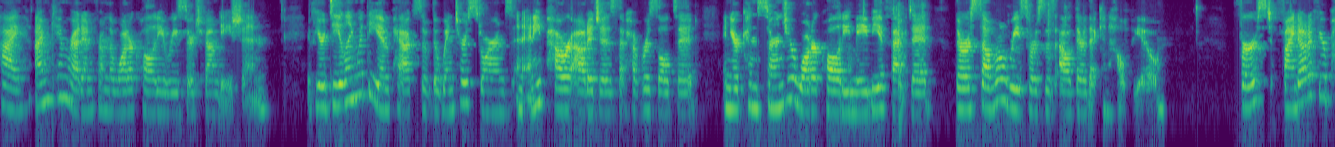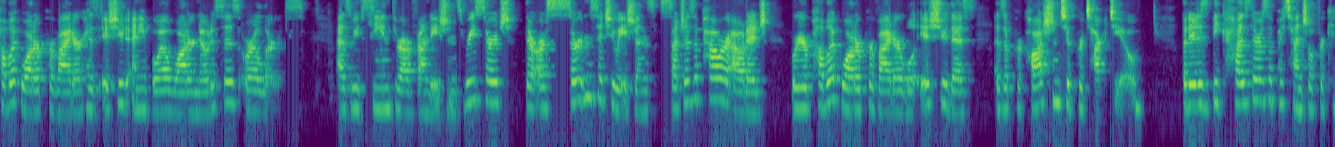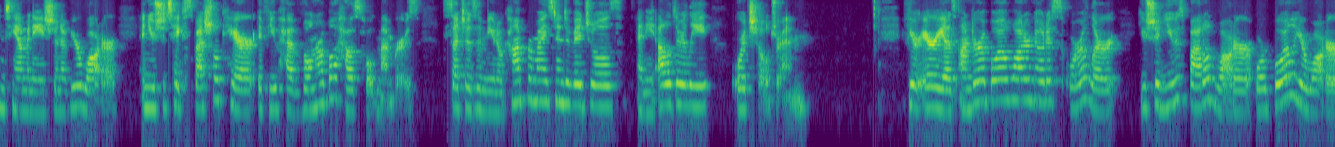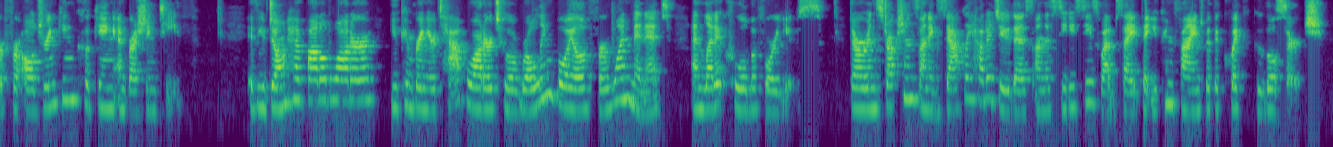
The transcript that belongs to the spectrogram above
Hi, I'm Kim Redden from the Water Quality Research Foundation. If you're dealing with the impacts of the winter storms and any power outages that have resulted, and you're concerned your water quality may be affected, there are several resources out there that can help you. First, find out if your public water provider has issued any boil water notices or alerts. As we've seen through our foundation's research, there are certain situations, such as a power outage, where your public water provider will issue this as a precaution to protect you. But it is because there is a potential for contamination of your water, and you should take special care if you have vulnerable household members, such as immunocompromised individuals, any elderly, or children. If your area is under a boil water notice or alert, you should use bottled water or boil your water for all drinking, cooking, and brushing teeth. If you don't have bottled water, you can bring your tap water to a rolling boil for one minute and let it cool before use. There are instructions on exactly how to do this on the CDC's website that you can find with a quick Google search.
